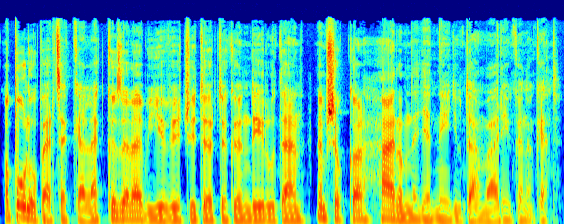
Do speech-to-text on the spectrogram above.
A pólópercekkel legközelebb, jövő csütörtökön délután, nem sokkal 3.44 után várjuk Önöket.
